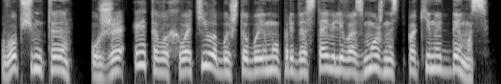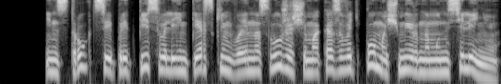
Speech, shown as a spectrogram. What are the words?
В общем-то, уже этого хватило бы, чтобы ему предоставили возможность покинуть Демос. Инструкции предписывали имперским военнослужащим оказывать помощь мирному населению,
